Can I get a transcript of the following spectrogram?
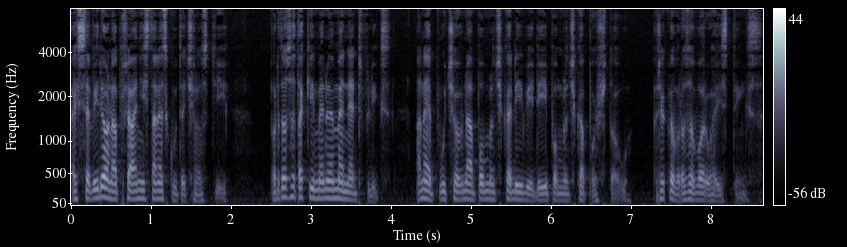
až se video na přání stane skutečností. Proto se taky jmenujeme Netflix, a ne půjčovna pomlčka DVD pomlčka poštou, řekl v rozhovoru Hastings.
